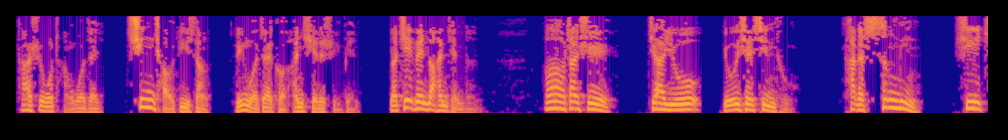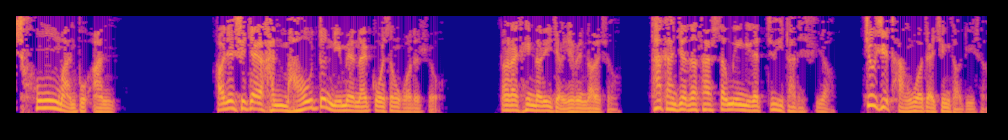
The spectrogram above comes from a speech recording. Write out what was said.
他使我躺卧在青草地上，领我在可安歇的水边。那这边倒很简单啊，但是。假如有一些信徒，他的生命是充满不安，好像是在很矛盾里面来过生活的时候，当他听到你讲这篇道的时候，他感觉到他生命一个最大的需要，就是躺卧在青草地上，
